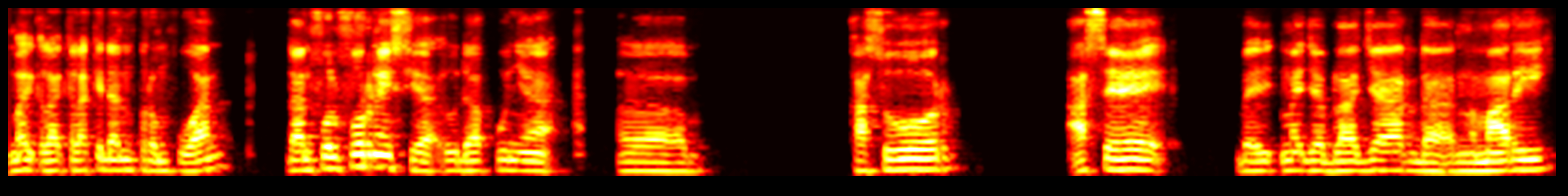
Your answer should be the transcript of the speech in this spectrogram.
baik laki-laki dan perempuan, dan full furnish ya, udah punya kasur, AC, meja belajar, dan lemari.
